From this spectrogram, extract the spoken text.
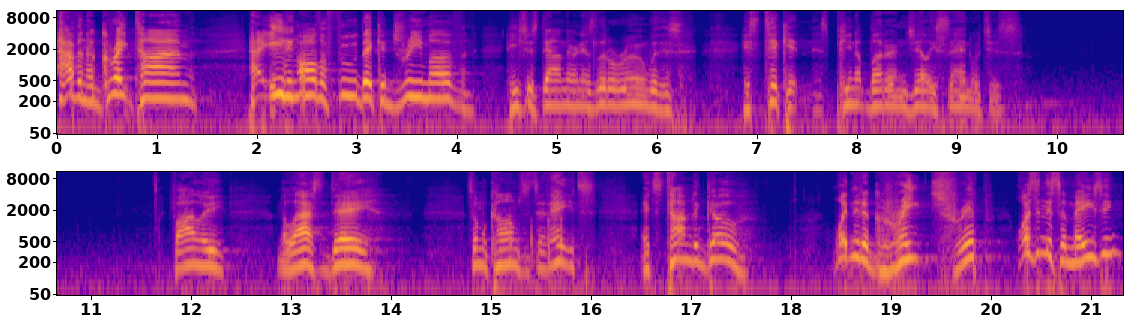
having a great time, eating all the food they could dream of. And he's just down there in his little room with his his ticket, his peanut butter and jelly sandwiches. Finally, on the last day, someone comes and says, Hey, it's, it's time to go. Wasn't it a great trip? Wasn't this amazing?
